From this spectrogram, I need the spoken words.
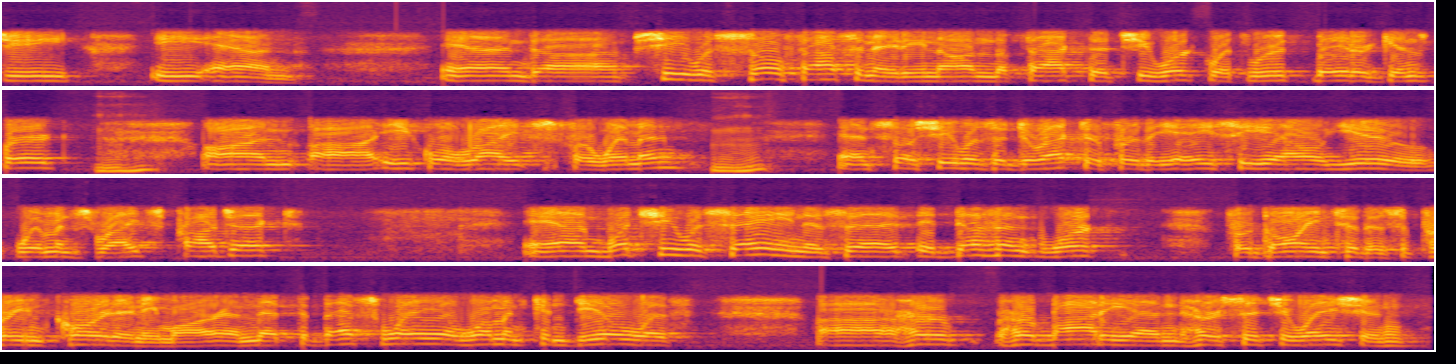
G E N. And uh, she was so fascinating on the fact that she worked with Ruth Bader Ginsburg on uh, equal rights for women. And so she was a director for the ACLU Women's Rights Project. And what she was saying is that it doesn't work for going to the Supreme Court anymore, and that the best way a woman can deal with uh, her her body and her situation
